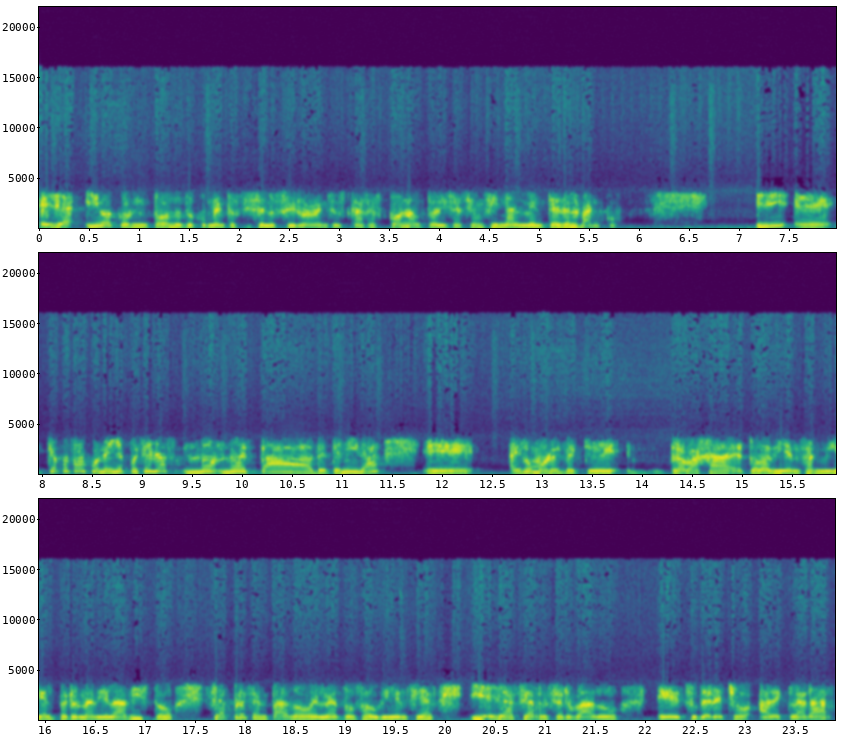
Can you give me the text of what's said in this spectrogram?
Ella iba con todos los documentos y se los firmaba en sus casas con autorización finalmente del banco. ¿Y eh, qué ha pasado con ella? Pues ella no, no está detenida. Eh, hay rumores de que trabaja todavía en San Miguel, pero nadie la ha visto. Se ha presentado en las dos audiencias y ella se ha reservado eh, su derecho a declarar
